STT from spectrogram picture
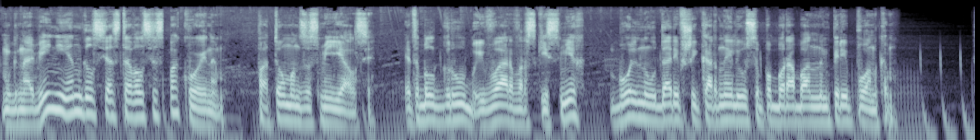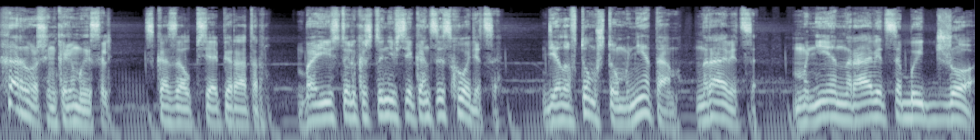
Мгновение Энглси оставался спокойным. Потом он засмеялся. Это был грубый, варварский смех, больно ударивший Корнелиуса по барабанным перепонкам – «Хорошенькая мысль», — сказал псиоператор. «Боюсь только, что не все концы сходятся. Дело в том, что мне там нравится. Мне нравится быть Джо».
